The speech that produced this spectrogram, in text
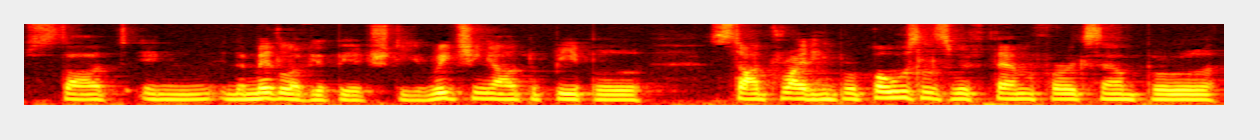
start in, in the middle of your PhD, reaching out to people, start writing proposals with them, for example,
